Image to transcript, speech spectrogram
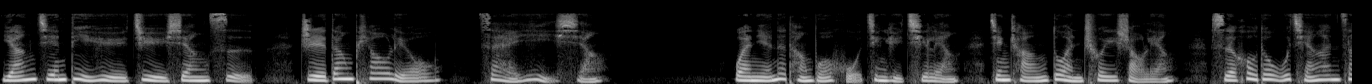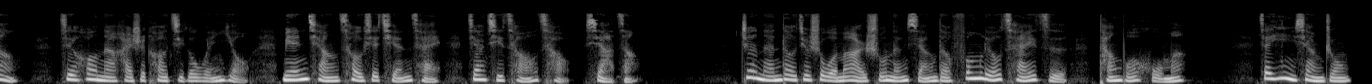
阳间地狱俱相似，只当漂流在异乡。晚年的唐伯虎境遇凄凉，经常断炊少粮，死后都无钱安葬，最后呢，还是靠几个文友勉强凑些钱财，将其草草下葬。这难道就是我们耳熟能详的风流才子唐伯虎吗？在印象中，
